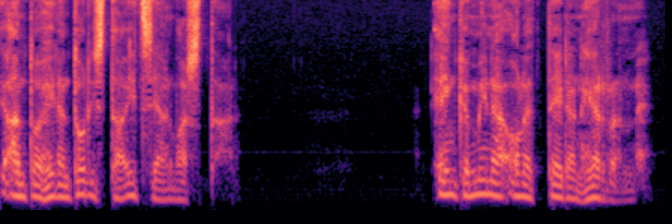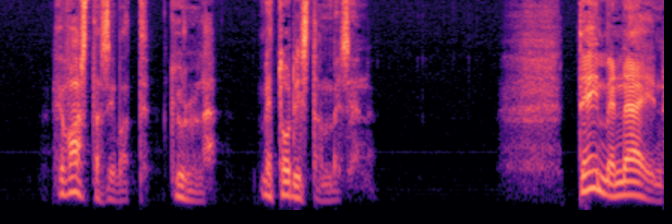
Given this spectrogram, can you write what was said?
ja antoi heidän todistaa itseään vastaan. Enkö minä ole teidän herranne? He vastasivat, kyllä, me todistamme sen. Teimme näin,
